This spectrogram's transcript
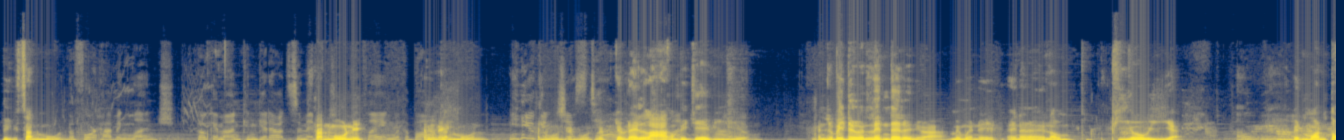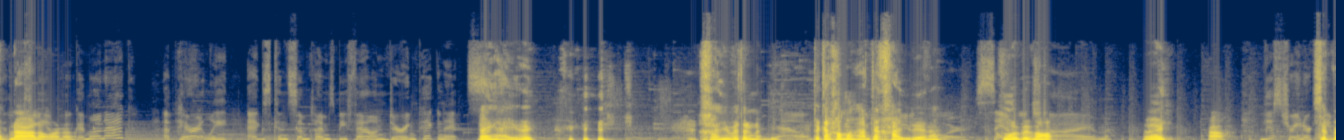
หรือซันมูน Before having lunch, Pokemon can get out some Sun Moon energy นี่ by playing with a เป็น ball. ไงซันมูน You Sun can Moon, just Sun Moon. tell จะได้ล้าง it's BJP อยู่ unbound. อันนี้เราไปเดินเล่นได้เลยนี่หว่าไม่เหมือนในไอ้นั่นเลยเรา POV อะ Oh, wow. เป็นมอนตบหน้า See เรา a อะนะ Pokemon egg? Apparently, eggs can sometimes be found during picnics. ได้ไงเฮ้ย ไข่มาจากไหน Now, แล้วก็ทำอาหารจากไข่เลยนะ for โหดไปเปล่า sandwich time. เฮ้ย อะ This trainer สเป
